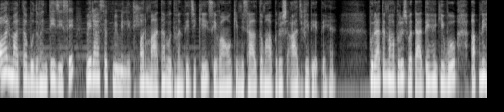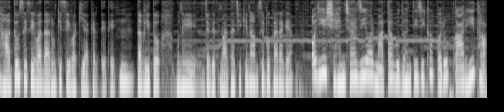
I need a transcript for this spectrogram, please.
और माता बुधवंती जी से विरासत में मिली थी। और माता बुधवंती जी की सेवाओं की मिसाल तो महापुरुष आज भी देते हैं। पुरातन महापुरुष बताते हैं कि वो अपने हाथों से सेवादारों की सेवा किया करते थे। तभी तो उन्हें जगत माता जी के नाम से पुकारा गया। और ये शहनशाह जी और माता बुधवंती जी का परोपकार ही था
